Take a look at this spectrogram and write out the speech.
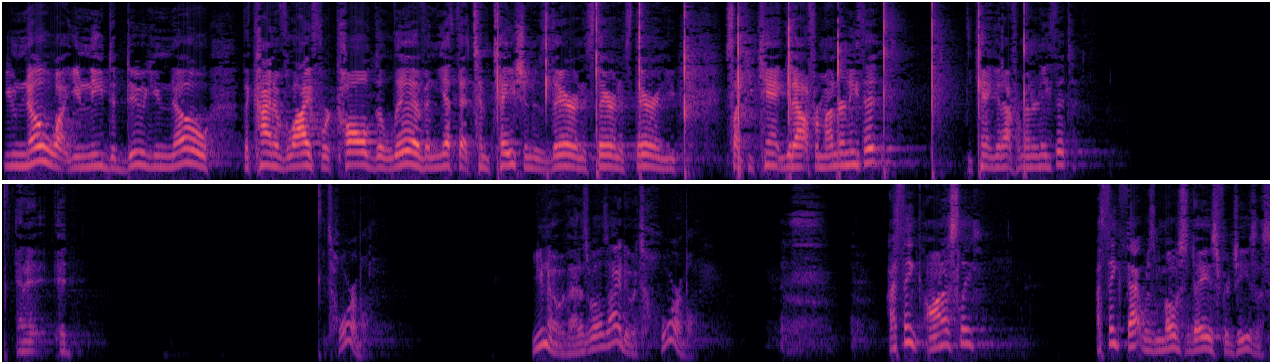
You know what you need to do. You know the kind of life we're called to live, and yet that temptation is there and it's there and it's there, and you, it's like you can't get out from underneath it. You can't get out from underneath it. And it, it it's horrible. You know that as well as I do. It's horrible. I think, honestly, I think that was most days for Jesus.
